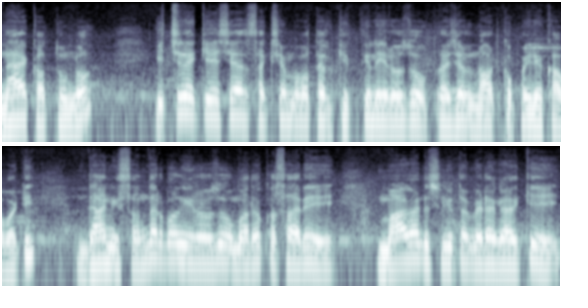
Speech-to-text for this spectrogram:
నాయకత్వంలో ఇచ్చిన కేసీఆర్ సంక్షేమ పథకాలు కిత్తుకెళ్ళి ఈరోజు ప్రజలు నాటుకుపోయినాయి కాబట్టి దానికి సందర్భంగా ఈరోజు మరొకసారి మాగాడి సునీత మేడం గారికి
